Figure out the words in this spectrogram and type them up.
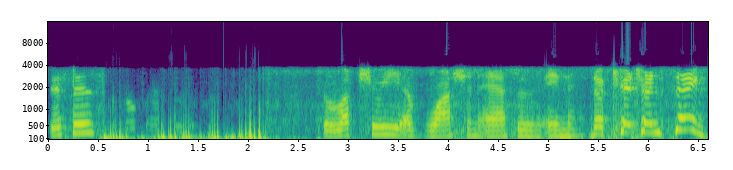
This is the luxury of washing asses in the kitchen sink.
